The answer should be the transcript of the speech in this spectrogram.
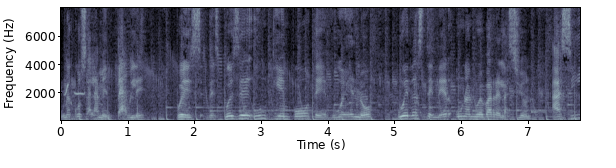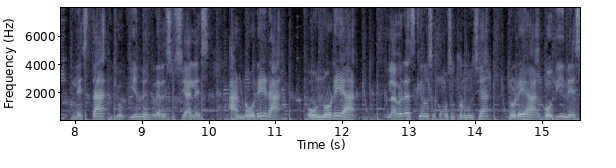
una cosa lamentable, pues después de un tiempo de duelo puedas tener una nueva relación. Así le está lloviendo en redes sociales a Norera o Norea la verdad es que no sé cómo se pronuncia, Norea Godínez,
